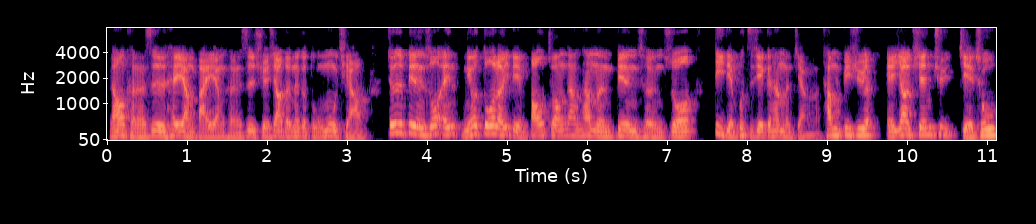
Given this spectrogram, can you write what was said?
然后可能是黑羊白羊，可能是学校的那个独木桥，就是变成说，诶，你又多了一点包装，让他们变成说地点不直接跟他们讲了，他们必须诶要先去解出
